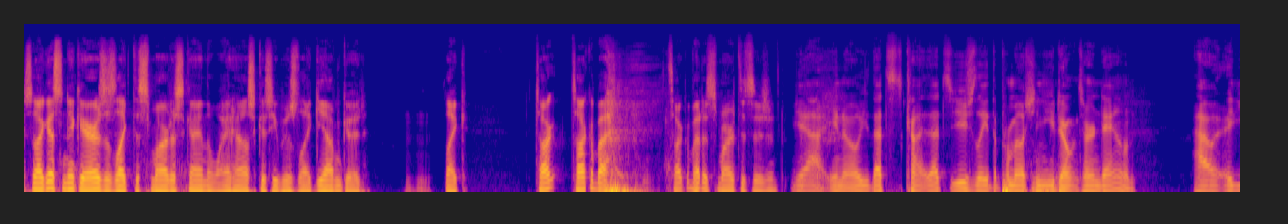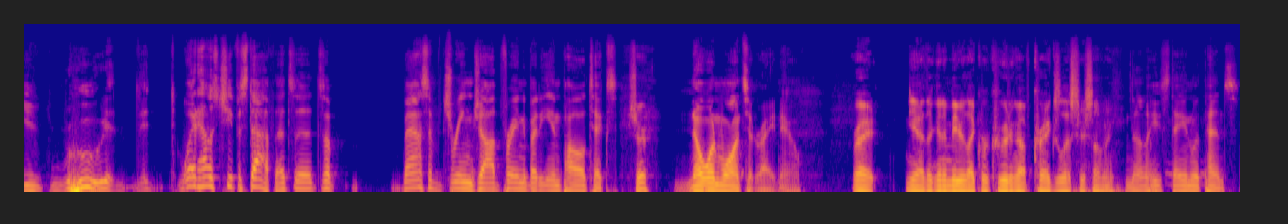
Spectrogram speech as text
So I guess Nick Ayers is like the smartest guy in the White House because he was like, yeah, I'm good. Mm-hmm. Like, talk talk about talk about a smart decision. yeah, you know that's kind of, that's usually the promotion you mm-hmm. don't turn down. How uh, you who uh, White House chief of staff? That's a it's a massive dream job for anybody in politics. Sure. No one wants it right now. Right. Yeah. They're going to be like recruiting off Craigslist or something. No, he's staying with Pence.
